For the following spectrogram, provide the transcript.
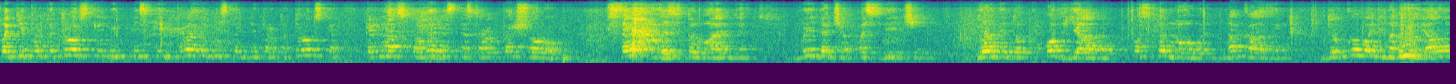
По Дніпропетровській міській праві міста Дніпропетровська 13 вересня 41 року. Все листування, видача посвідчень, довідок, об'яви, постанови, накази, друковані матеріали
